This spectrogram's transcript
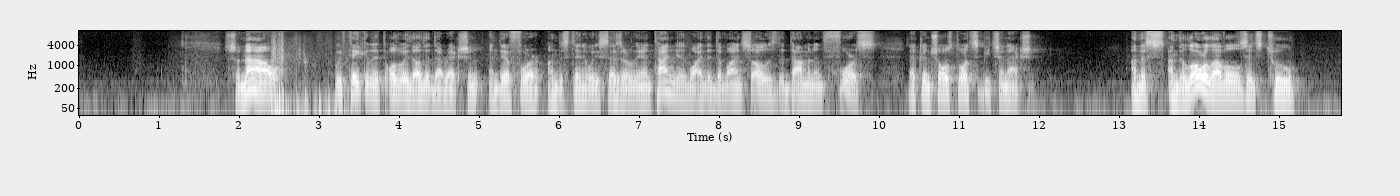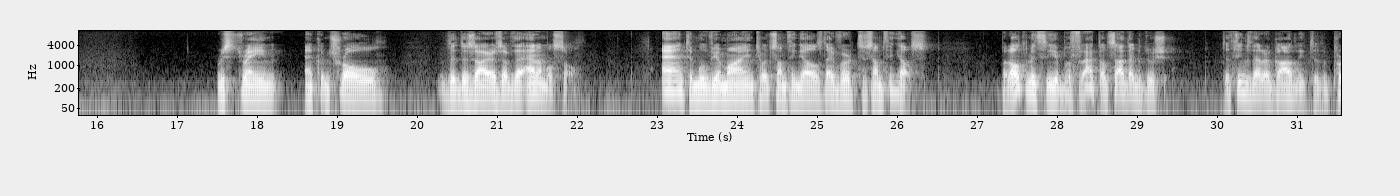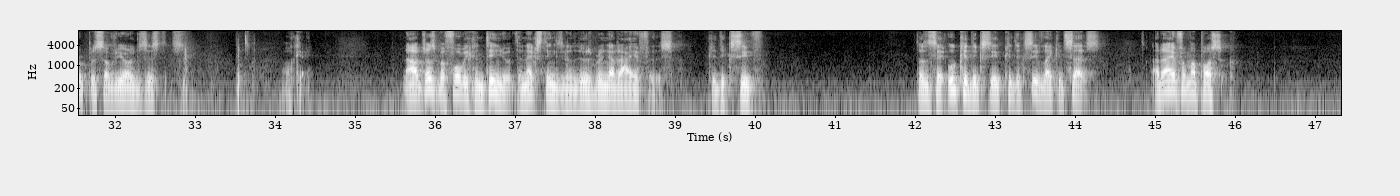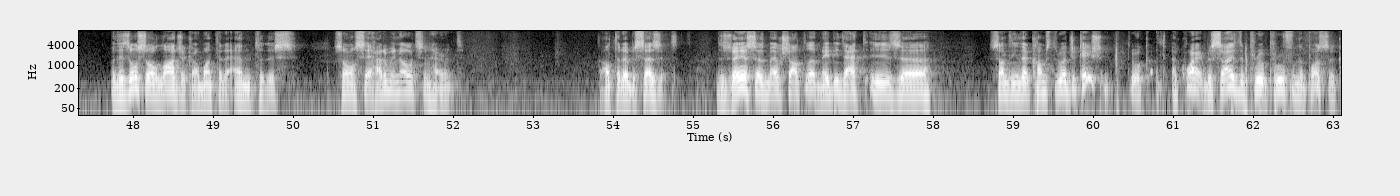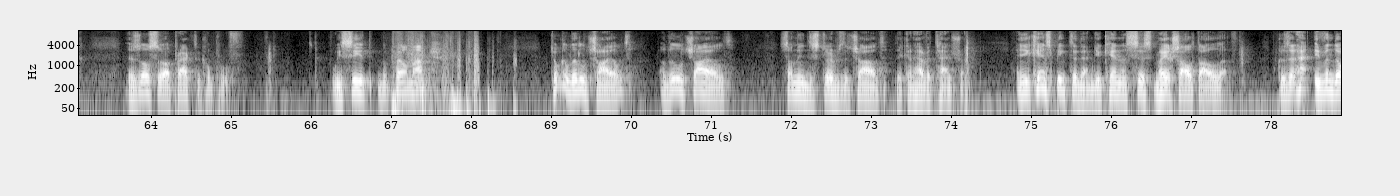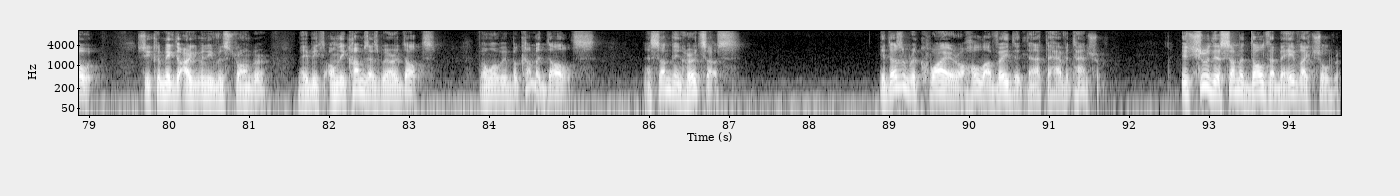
So now we've taken it all the way the other direction, and therefore understanding what he says earlier in Tanya, why the divine soul is the dominant force that controls thought, speech, and action. On the, on the lower levels, it's to restrain and control the desires of the animal soul, and to move your mind towards something else, divert to something else. But ultimately, befrat to things that are godly, to the purpose of your existence. Okay. Now, just before we continue, the next thing he's going to do is bring a raya for this. Kediksiv. Doesn't say ukediksiv, kediksiv like it says. A raya from a posuk. But there's also a logic I wanted to add to this. Someone say, how do we know it's inherent? The Alter Rebbe says it. The Zohar says Me'er Maybe that is uh, something that comes through education, through acquired. Besides the proof, proof from the pasuk, there's also a practical proof. We see it Pel Mamish. Took a little child, a little child, something disturbs the child, they can have a tantrum. And you can't speak to them, you can't insist, because ha- even though, so you can make the argument even stronger, maybe it only comes as we're adults. But when we become adults and something hurts us, it doesn't require a whole Aveda not to have a tantrum. It's true there's some adults that behave like children.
